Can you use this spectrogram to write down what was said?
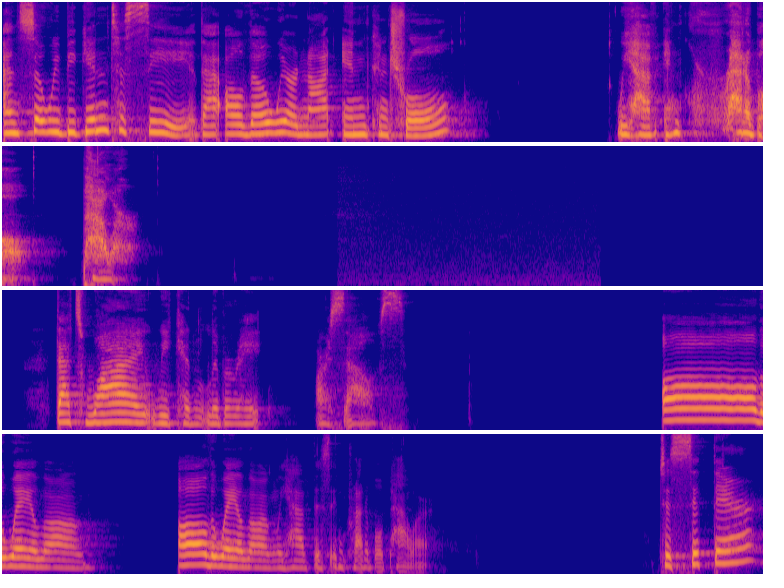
And so we begin to see that although we are not in control, we have incredible power. That's why we can liberate ourselves. All the way along, all the way along, we have this incredible power. To sit there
